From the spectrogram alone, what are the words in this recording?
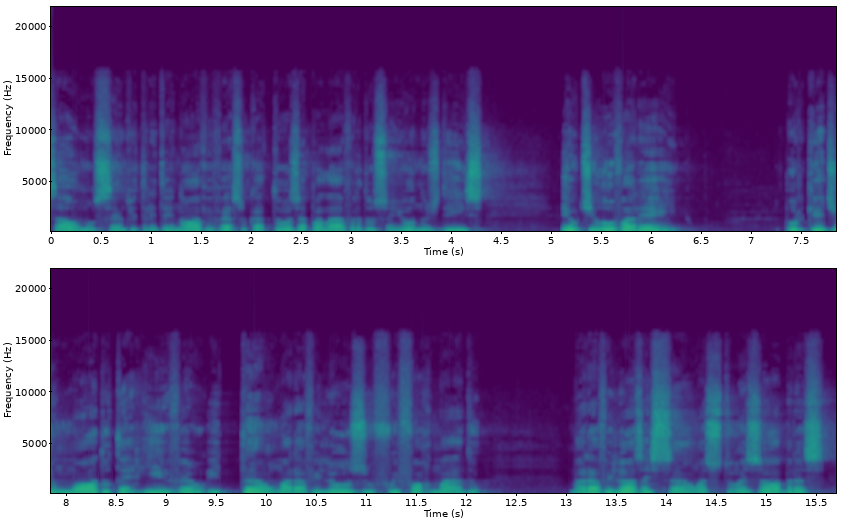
Salmo 139, verso 14, a palavra do Senhor nos diz: Eu te louvarei, porque de um modo terrível e tão maravilhoso fui formado. Maravilhosas são as tuas obras,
